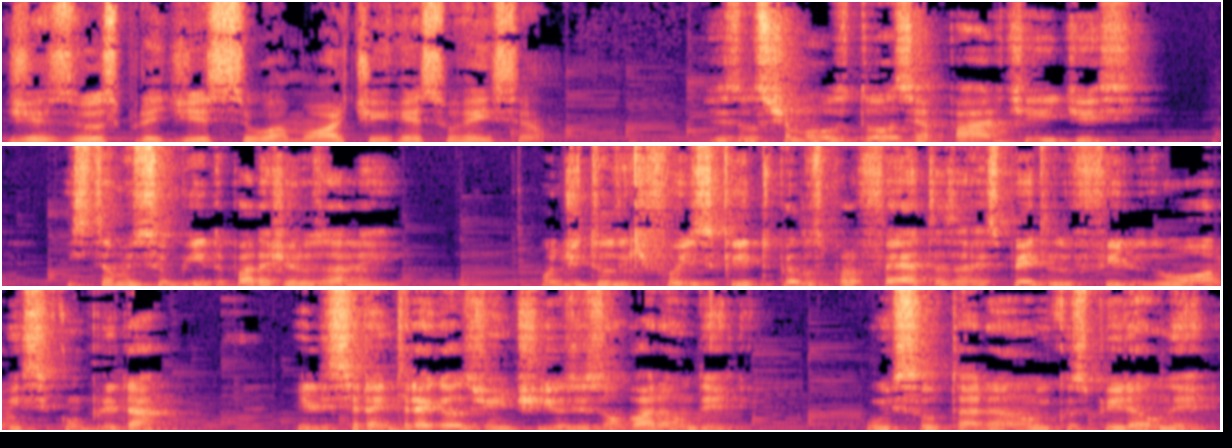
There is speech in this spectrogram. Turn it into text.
Jesus prediz sua morte e ressurreição. Jesus chamou os doze à parte e disse: Estamos subindo para Jerusalém, onde tudo que foi escrito pelos profetas a respeito do Filho do Homem se cumprirá. Ele será entregue aos gentios e zombarão dele, o insultarão e cuspirão nele.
